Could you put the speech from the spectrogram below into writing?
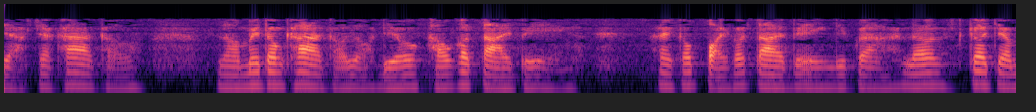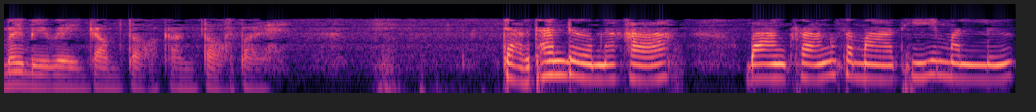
อยากจะฆ่าเขา เราไม่ต้องฆ่าเขาหรอกเดี๋ยวเขาก็ตายไปเอง ให้เขาปล่อยเขาตายไปเองดีกว่า แล้วก็จะไม่มีเวรกรรมต่อกันต่อไป จากท่านเดิมนะคะ บางครั้งสมาธิมันลึก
